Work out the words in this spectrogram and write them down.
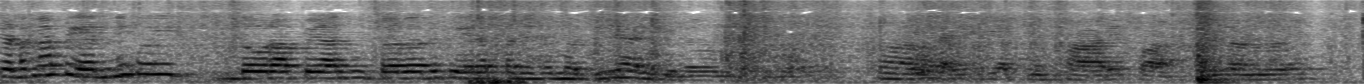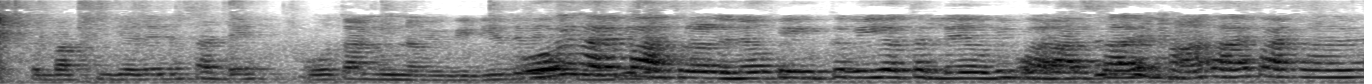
ਚੜਨਾ ਫੇਰ ਨਹੀਂ ਕੋਈ ਦੌਰਾ ਪਿਆ ਸੂਟਾਂ ਦਾ ਤੇ ਫੇਰ ਆਪਾਂ ਜਦੋਂ ਮਰਜ਼ੀ ਲੈ ਲਈਏ ਹਾਂ। ਇਹ ਜੀ ਆਪਣੇ ਸਾਰੇ ਪਾਰਸਲ ਜਾਣ ਵਾਲੇ ਤੇ ਬਾਕੀ ਜਿਹੜੇ ਨੇ ਸਾਡੇ ਉਹ ਤੁਹਾਨੂੰ ਨਵੀਂ ਵੀਡੀਓ ਦੇ ਉਹ ਵੀ ਸਾਰੇ ਪਾਰਸਲ ਵਾਲੇ ਨੇ ਉਹ ਪਿੰਕ ਵੀ ਉਹ ਥੱਲੇ ਉਹ ਵੀ ਪਾਰਸਲ ਸਾਰੇ ਹਾਂ ਸਾਰੇ ਪਾਰਸਲ ਵਾਲੇ ਨੇ।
